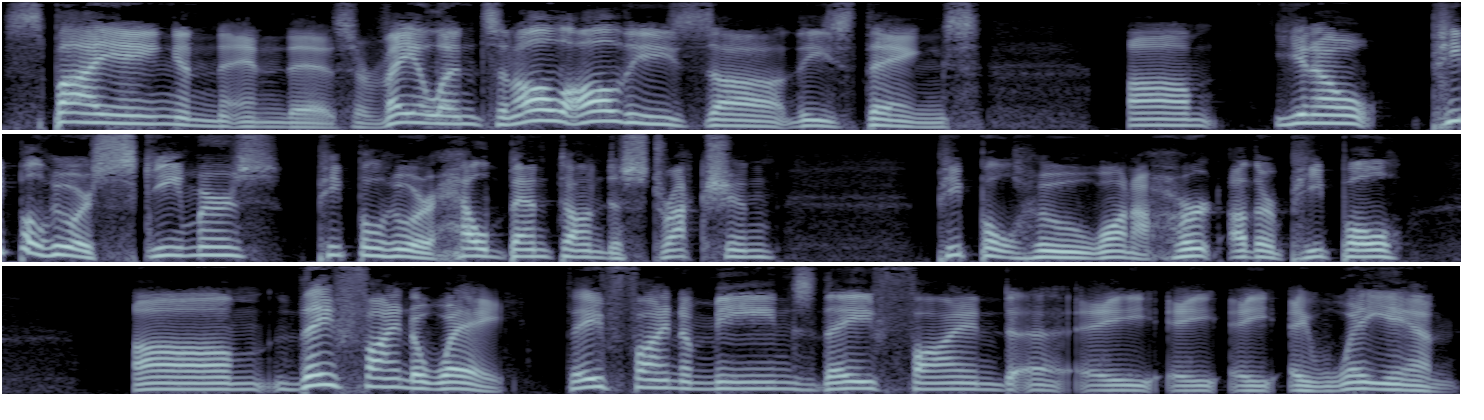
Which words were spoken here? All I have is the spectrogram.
spying and and the surveillance and all all these uh, these things, um, you know, people who are schemers people who are hell bent on destruction, people who want to hurt other people, um, they find a way. They find a means. They find a a a, a way in,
